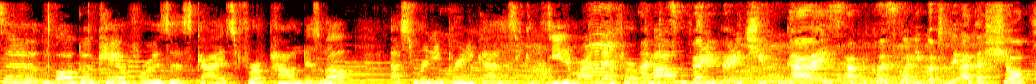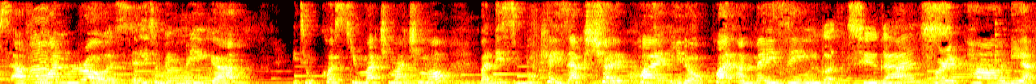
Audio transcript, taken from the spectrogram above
So we got a bouquet of roses, guys, for a pound as well. That's really pretty, guys. You can see them right there for a and pound. it's very, very cheap, guys, uh, because when you go to the other shops, uh, for one rose, a little bit bigger, it will cost you much, much more. But this bouquet is actually quite, you know, quite amazing. We got two, guys. Uh, for a pound, yeah.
